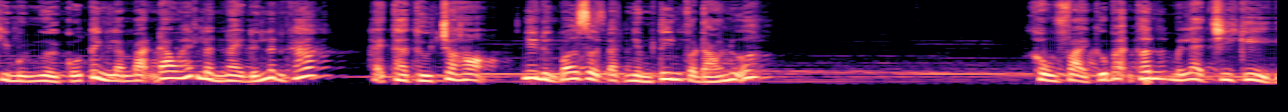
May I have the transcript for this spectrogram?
Khi một người cố tình làm bạn đau hết lần này đến lần khác, hãy tha thứ cho họ nhưng đừng bao giờ đặt niềm tin vào đó nữa. Không phải cứ bạn thân mới là tri kỷ.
